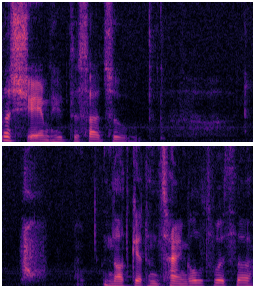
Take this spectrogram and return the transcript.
What a shame he decided to not get entangled with uh,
